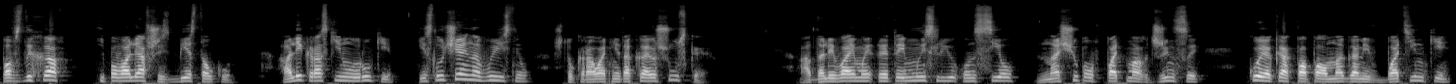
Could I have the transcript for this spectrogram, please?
Повздыхав и повалявшись без толку, Олег раскинул руки и случайно выяснил, что кровать не такая уж узкая. Одолеваемый этой мыслью, он сел, нащупал в потьмах джинсы, кое-как попал ногами в ботинки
